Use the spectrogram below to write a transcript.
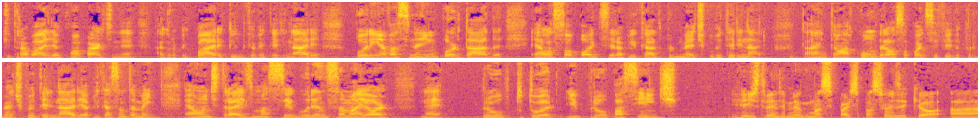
que trabalha com a parte né, agropecuária, clínica veterinária, porém a vacina importada ela só pode ser aplicada por médico veterinário, tá? Então a compra ela só pode ser feita por médico veterinário e a aplicação também é onde traz uma segurança maior, né, para o tutor e para o paciente. registrando também algumas participações aqui, ó, a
